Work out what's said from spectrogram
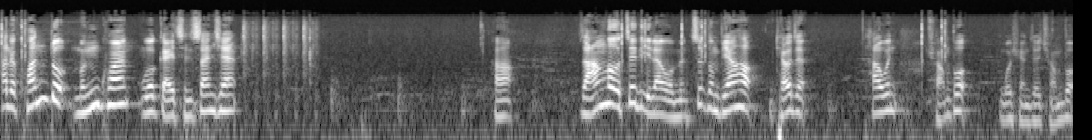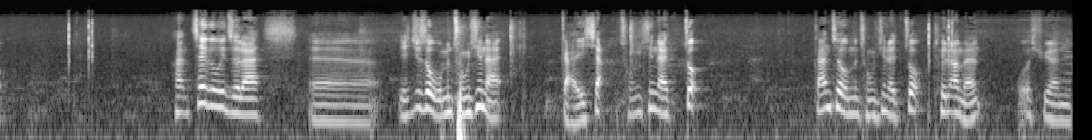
它的宽度门宽我改成三千，好，然后这里呢，我们自动编号调整，他问全部，我选择全部，看这个位置呢，呃，也就是我们重新来改一下，重新来做。干脆我们重新来做推拉门，我选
